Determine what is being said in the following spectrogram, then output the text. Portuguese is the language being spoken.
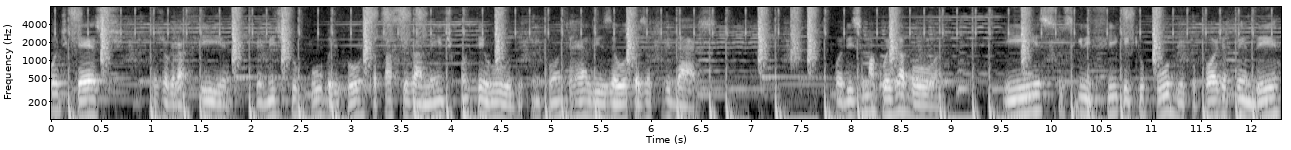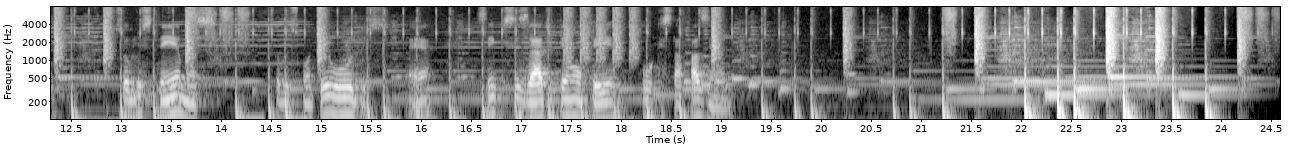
podcast da geografia permite que o público ouça passivamente conteúdo enquanto realiza outras atividades. Por isso é uma coisa boa. E isso significa que o público pode aprender sobre os temas, sobre os conteúdos, né, sem precisar de interromper o que está fazendo.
